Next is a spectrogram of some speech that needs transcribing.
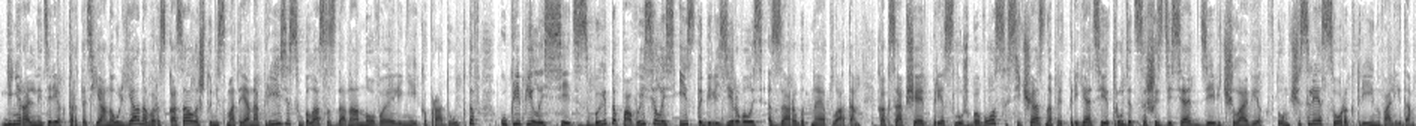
Генеральный директор Татьяна Ульянова рассказала, что, несмотря на кризис, была создана новая линейка продуктов, укрепилась сеть сбыта, повысилась и стабилизировалась заработная плата. Как сообщает пресс-служба ВОЗ, сейчас на предприятии трудятся 69 человек, в том числе 40 43 инвалида.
